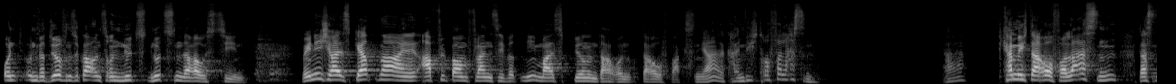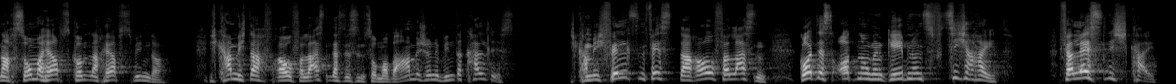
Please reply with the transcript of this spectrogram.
und, und wir dürfen sogar unseren Nutzen daraus ziehen. Wenn ich als Gärtner einen Apfelbaum pflanze, wird niemals Birnen darauf wachsen. Ja? Da kann ich mich darauf verlassen. Ja? Ich kann mich darauf verlassen, dass nach Sommer Herbst kommt, nach Herbst Winter. Ich kann mich darauf verlassen, dass es im Sommer warm ist und im Winter kalt ist. Ich kann mich felsenfest darauf verlassen. Gottes Ordnungen geben uns Sicherheit, Verlässlichkeit.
